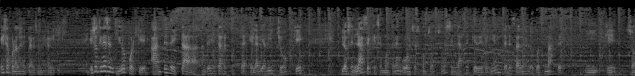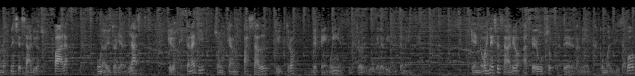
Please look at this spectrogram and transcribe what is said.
Esas fueron las declaraciones de Gary Hills. Esto tiene sentido porque antes de esta, antes de esta respuesta, él había dicho que los enlaces que se muestran en Google Search Console son los enlaces que deberían interesarles a los webmasters y que son los necesarios para una auditoría de enlaces. Que los que están allí son los que han pasado el filtro de Penguin y el filtro de Google, evidentemente. Que no es necesario hacer uso pues, de herramientas como el Visabot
